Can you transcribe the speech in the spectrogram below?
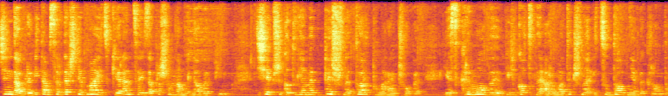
Dzień dobry, witam serdecznie w Majickie Ręce i zapraszam na mój nowy film. Dzisiaj przygotujemy pyszny tor pomarańczowy. Jest kremowy, wilgotny, aromatyczny i cudownie wygląda.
